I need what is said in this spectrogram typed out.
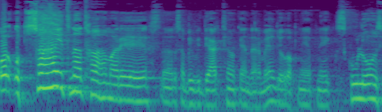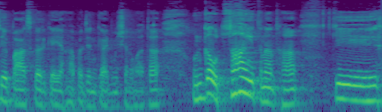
और उत्साह इतना था हमारे सभी विद्यार्थियों के अंदर में, जो अपने अपने स्कूलों से पास करके यहाँ पर जिनका एडमिशन हुआ था, उनका उत्साह इतना था कि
